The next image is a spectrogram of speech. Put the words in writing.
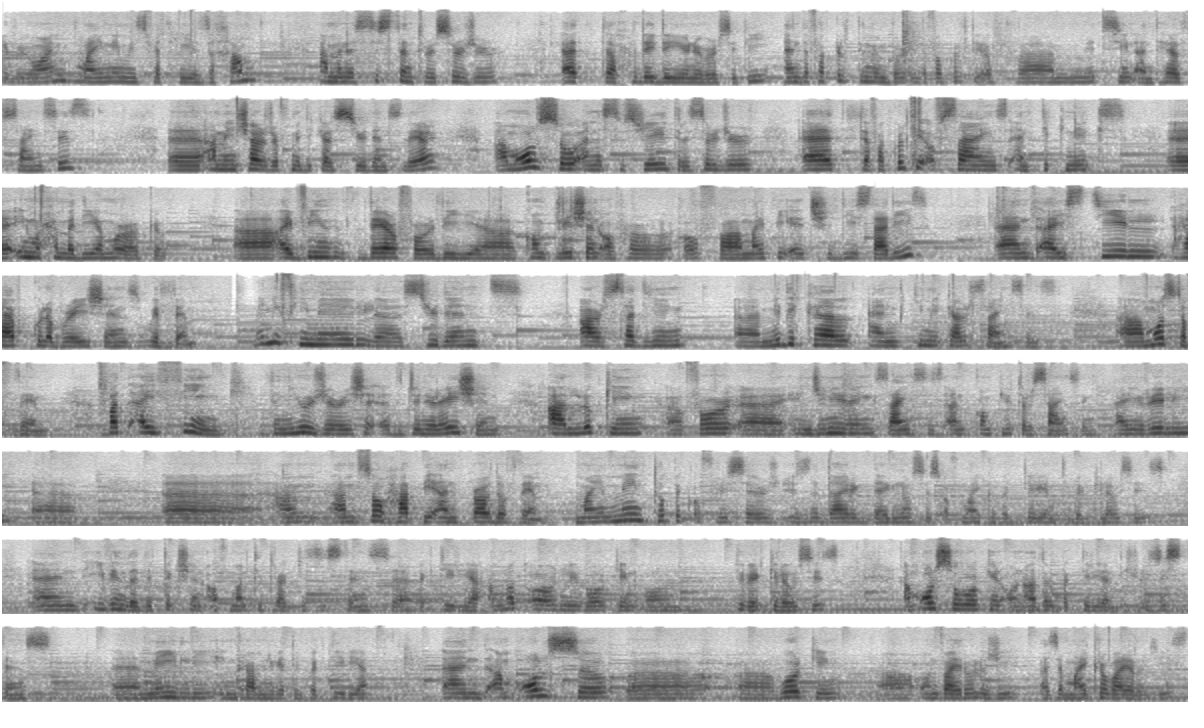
Hi everyone, my name is Fathiah Zakham. I'm an assistant researcher at Hudaydah University and a faculty member in the Faculty of uh, Medicine and Health Sciences. Uh, I'm in charge of medical students there. I'm also an associate researcher at the Faculty of Science and Techniques uh, in Mohammedia, Morocco. Uh, I've been there for the uh, completion of, her, of uh, my PhD studies and I still have collaborations with them. Many female uh, students are studying uh, medical and chemical sciences, uh, most of them. But I think the new generation, uh, are looking uh, for uh, engineering sciences and computer science. I really I'm, I'm so happy and proud of them. My main topic of research is the direct diagnosis of mycobacterium tuberculosis and even the detection of multi-drug resistance uh, bacteria. I'm not only working on tuberculosis, I'm also working on other bacterial resistance, uh, mainly in gram-negative bacteria. And I'm also uh, uh, working uh, on virology as a microbiologist.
